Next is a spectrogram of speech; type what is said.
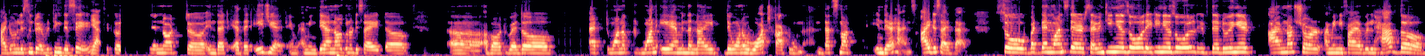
I don't listen to everything they say Yeah. because they're not uh, in that at that age yet. I mean, they are not going to decide uh, uh, about whether at one o- one a.m. in the night they want to watch cartoon. That's not in their hands. I decide that. So, but then once they're 17 years old, 18 years old, if they're doing it, I'm not sure. I mean, if I will have the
